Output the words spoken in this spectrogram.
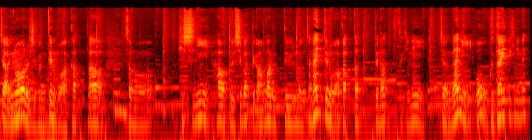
じゃあありのままの自分っていうのも分かった、うん、その必死に歯を食いしばって頑張るっていうのじゃないっていうのも分かったってなった時にじゃあ何を具体的にね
